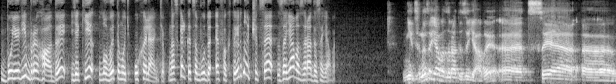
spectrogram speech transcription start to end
Бойові бригади, які ловитимуть ухилянтів. Наскільки це буде ефективно, чи це заява заради заяви? Ні, це не заява заради заяви. Е, Це е,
